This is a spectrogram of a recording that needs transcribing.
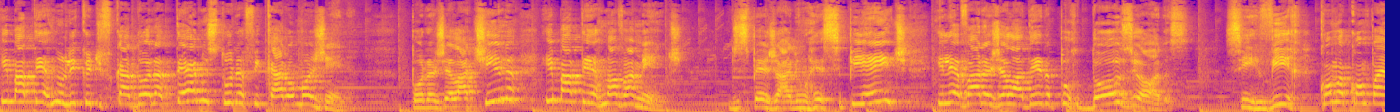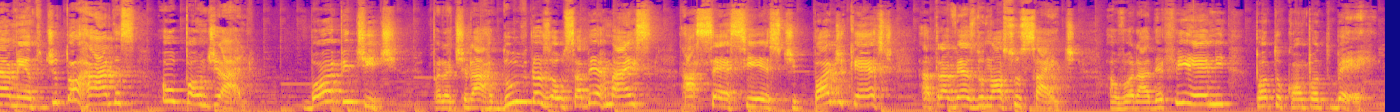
e bater no liquidificador até a mistura ficar homogênea. Pôr a gelatina e bater novamente. Despejar em um recipiente e levar à geladeira por 12 horas. Servir como acompanhamento de torradas ou pão de alho. Bom apetite! Para tirar dúvidas ou saber mais, acesse este podcast através do nosso site alvoradafm.com.br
